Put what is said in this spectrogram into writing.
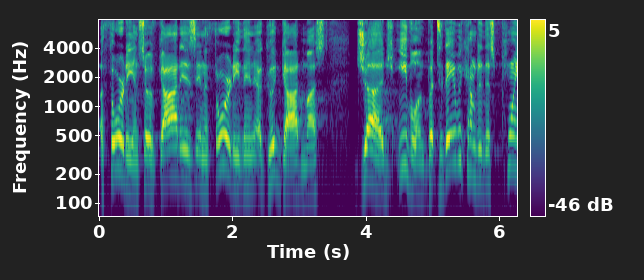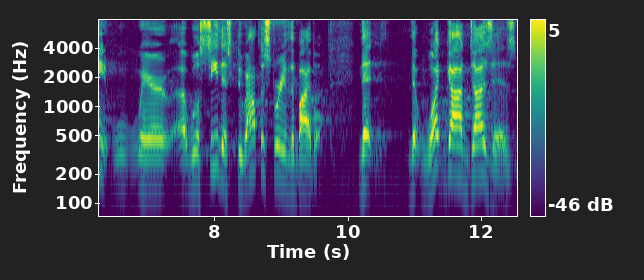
authority. And so if God is in authority, then a good God must judge evil. But today we come to this point where uh, we'll see this throughout the story of the Bible that, that what God does is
